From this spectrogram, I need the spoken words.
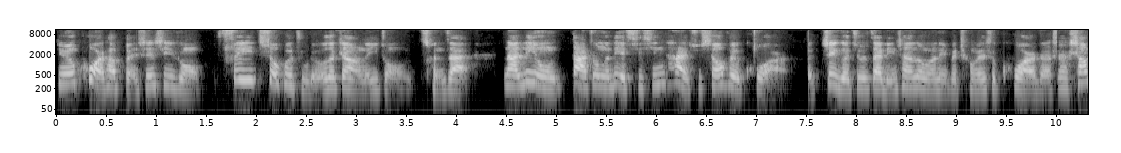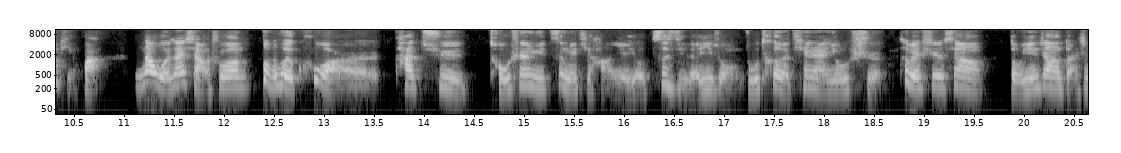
因为酷儿它本身是一种非社会主流的这样的一种存在，那利用大众的猎奇心态去消费酷儿，这个就是在林珊论文里被称为是酷儿的商品化。那我在想说，会不会酷儿它去投身于自媒体行业，有自己的一种独特的天然优势，特别是像。抖音这样的短视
